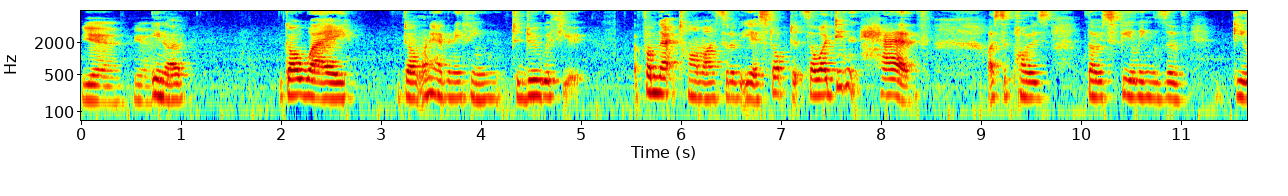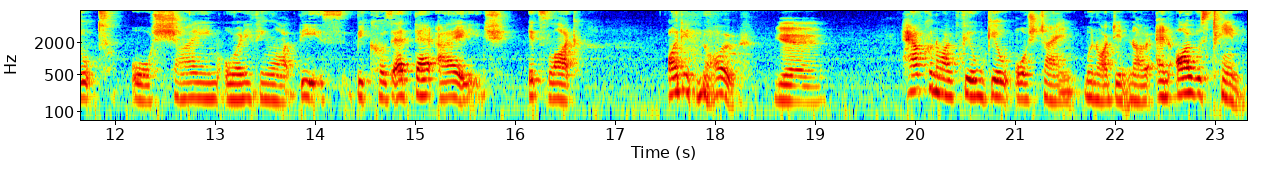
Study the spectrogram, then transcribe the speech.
Yeah. Yeah. You know, go away, don't want to have anything to do with you. From that time, I sort of yeah stopped it. So I didn't have, I suppose, those feelings of guilt or shame or anything like this because at that age, it's like I didn't know. Yeah. How can I feel guilt or shame when I didn't know? And I was 10.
